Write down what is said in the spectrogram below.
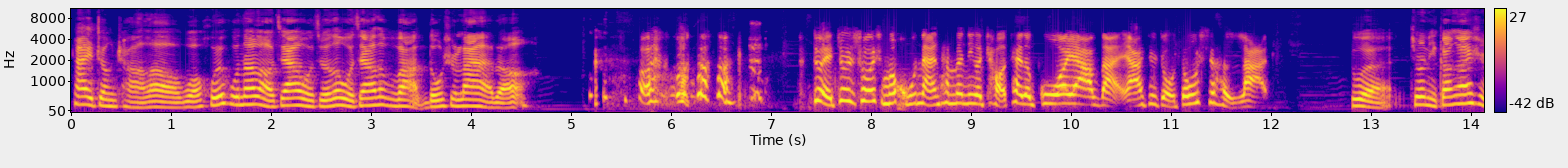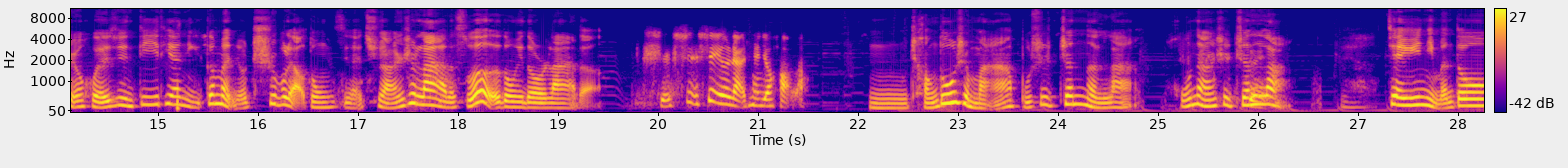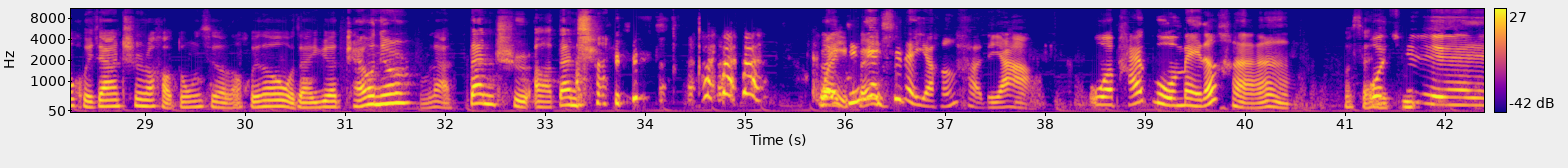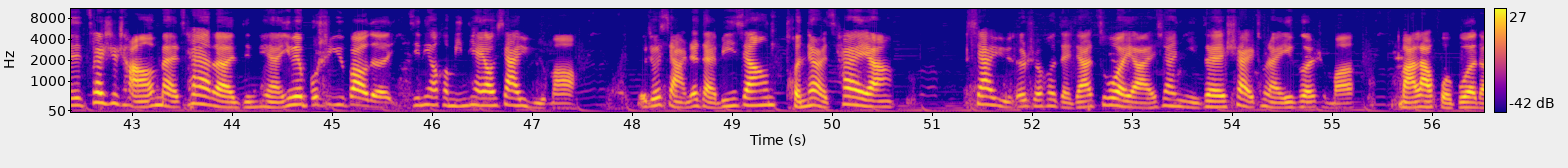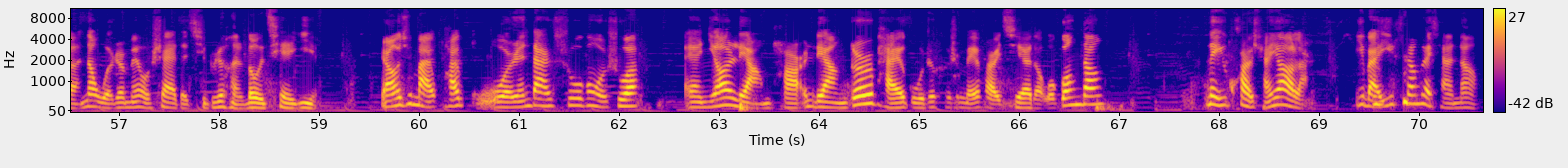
太正常了。我回湖南老家，我觉得我家的碗都是辣的。对，就是说什么湖南他们那个炒菜的锅呀、碗呀，这种都是很辣的。对，就是你刚开始回去第一天，你根本就吃不了东西，全是辣的，所有的东西都是辣的。是适适应两天就好了。嗯，成都是麻，不是真的辣，湖南是真辣。哎呀，鉴于你们都回家吃了好东西了，回头我再约柴火妞，我们俩单吃啊，单吃。我今天吃的也很好的呀，我排骨美得很。我去菜市场买菜了，今天因为不是预报的今天和明天要下雨嘛？我就想着在冰箱囤点菜呀，下雨的时候在家做呀。像你再晒出来一个什么麻辣火锅的，那我这没有晒的，岂不是很露惬意？然后去买排骨，人大叔跟我说：“哎呀，你要两盘两根排骨，这可是没法切的。”我咣当，那一块全要了，一百一十三块钱呢。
